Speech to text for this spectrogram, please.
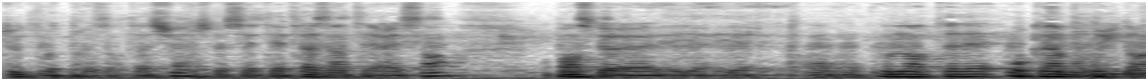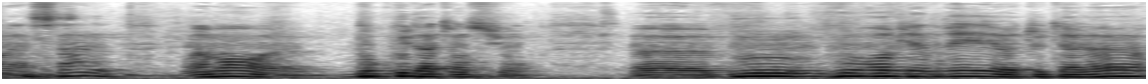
toute votre présentation parce que c'était très intéressant. Je pense qu'on n'entendait aucun bruit dans la salle, vraiment beaucoup d'attention. Euh, vous, reviendrez euh, tout à l'heure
